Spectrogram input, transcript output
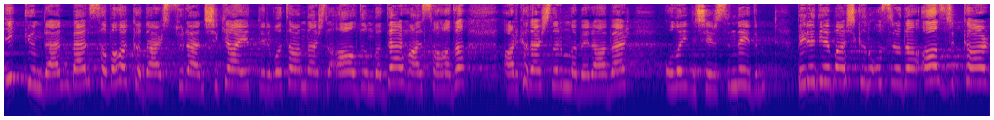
İlk günden ben sabaha kadar süren şikayetleri vatandaşla aldığımda derhal sahada arkadaşlarımla beraber olayın içerisindeydim. Belediye başkanı o sırada azıcık kar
